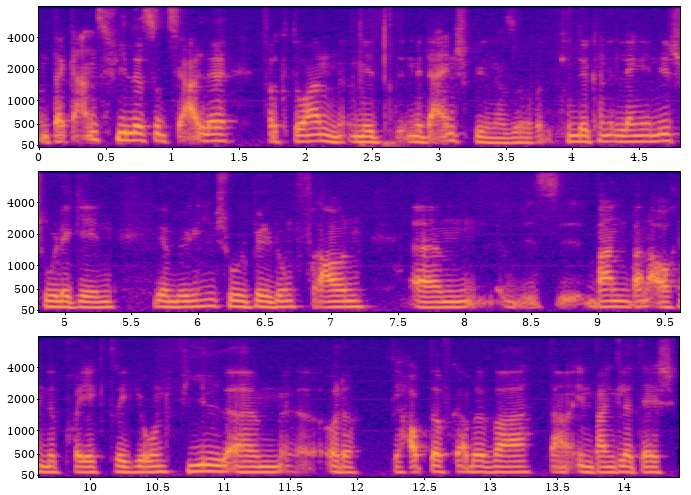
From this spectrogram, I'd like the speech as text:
und da ganz viele soziale Faktoren mit, mit einspielen. Also Kinder können länger in die Schule gehen, wir ermöglichen Schulbildung, Frauen ähm, waren, waren auch in der Projektregion viel ähm, oder die Hauptaufgabe war da in Bangladesch,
